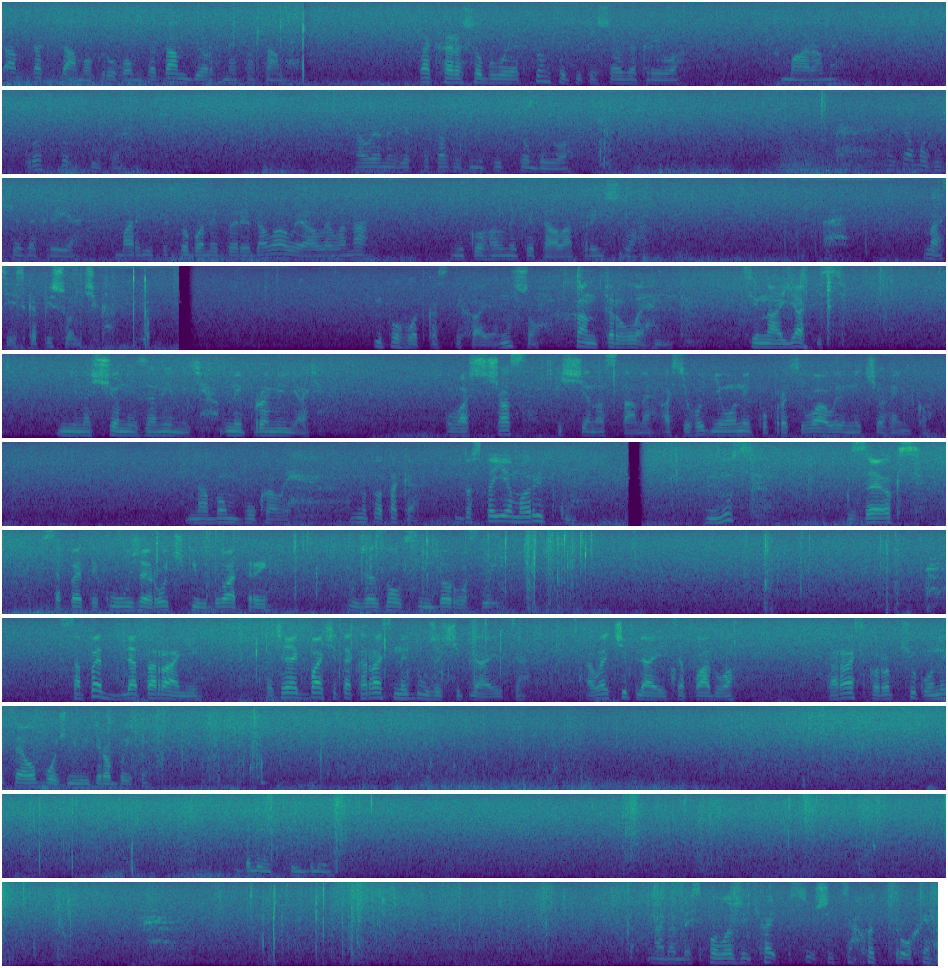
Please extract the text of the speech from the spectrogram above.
Там так само кругом, то там дергне, то там. Так хорошо було, як сонце тільки що закрило хмарами. Просто супер. Але як то кажуть, не тут що було. Хоча може ще закриє. Хмарність особо не передавали, але вона нікого не питала, прийшла. У нас є капюшончик. І погодка стихає. Ну що, Hunter Legend. Ціна, якість ні на що не замінить, не промінять. Ваш час іще настане. А сьогодні вони попрацювали нічогенько. Набамбукали. Ну то таке. Достаємо рибку. Ну, Зеокс. Сапетику уже рочків 2-3. Уже зовсім дорослий. Сапет для тарані. Хоча, як бачите, карась не дуже чіпляється. Але чіпляється падло. Карась, коробчук, вони це обожнюють робити. Блін, блін. Треба десь положити, хай сушиться хоч трохи.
